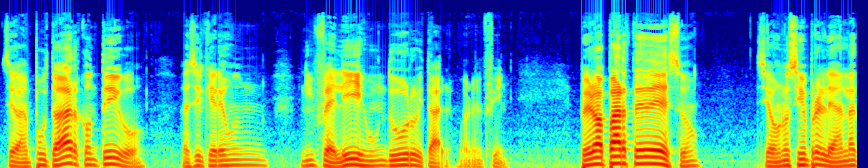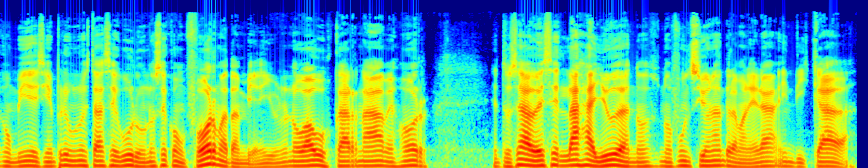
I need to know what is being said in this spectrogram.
se va a emputar contigo. Va a decir que eres un, un infeliz, un duro y tal. Bueno, en fin. Pero aparte de eso, si a uno siempre le dan la comida y siempre uno está seguro, uno se conforma también y uno no va a buscar nada mejor. Entonces a veces las ayudas no, funcionan de la manera indicada.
